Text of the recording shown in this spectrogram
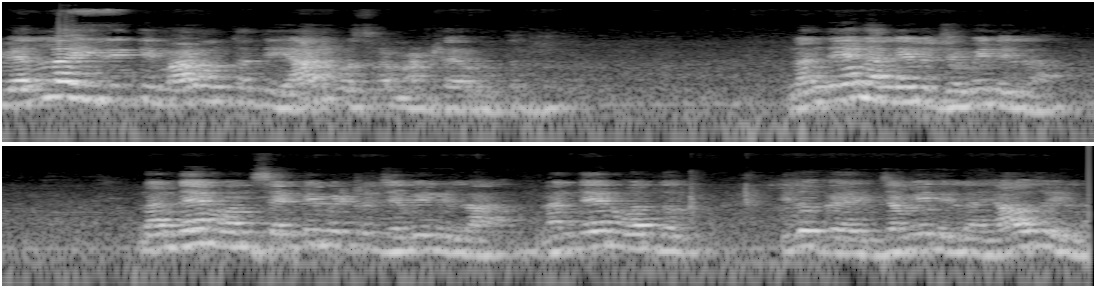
ಇವೆಲ್ಲ ಈ ರೀತಿ ಮಾಡುವಂಥದ್ದು ಯಾರಿಗೋಸ್ಕರ ಮಾಡ್ತಾ ಇರುವಂಥದ್ದು? ನಂದೇನು ಅಲ್ಲೇನು ಜಮೀನಿಲ್ಲ. ನಂದೇನು ಒಂದು ಸೆಂಟಿಮೀಟರ್ ಜಮೀನಿಲ್ಲ. ನಂದೇನು ಒಂದು ಇದು ಜಮೀನಿಲ್ಲ, ಯಾವುದೂ ಇಲ್ಲ.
